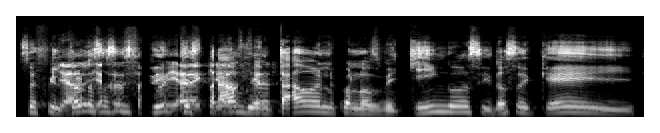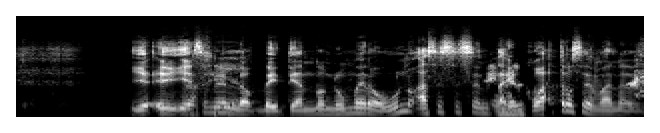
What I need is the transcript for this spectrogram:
Se filtró el ya Assassin's Creed que está ambientado en- con los vikingos y no sé qué y y, y es en el updateando número uno hace 64 semanas. güey.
